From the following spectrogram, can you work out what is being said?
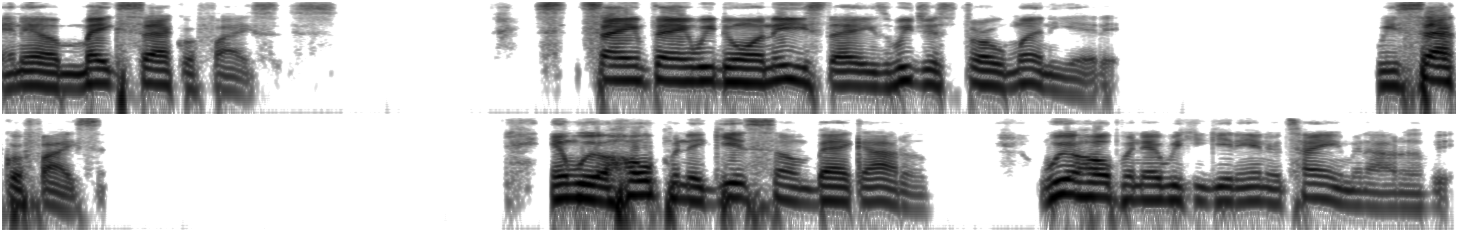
and they'll make sacrifices. Same thing we doing these days. We just throw money at it. We sacrificing. and we're hoping to get something back out of it. We're hoping that we can get entertainment out of it.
